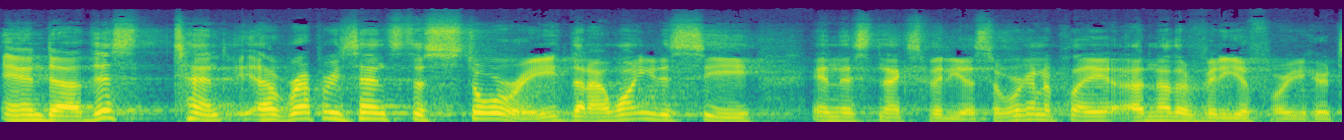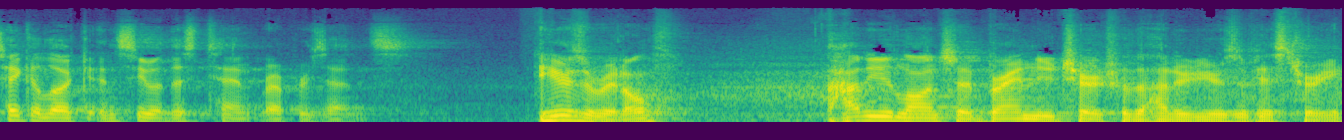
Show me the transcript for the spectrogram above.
and uh, this tent uh, represents the story that I want you to see in this next video. So we're going to play another video for you here. Take a look and see what this tent represents. Here's a riddle How do you launch a brand new church with 100 years of history?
